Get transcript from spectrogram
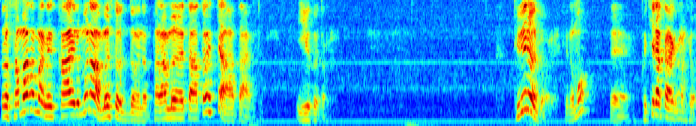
その様々に変えるものはメソッドのパラメータとして与えるということです。次の行ですけども、えー、こちらからいきましょう。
